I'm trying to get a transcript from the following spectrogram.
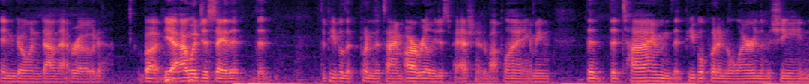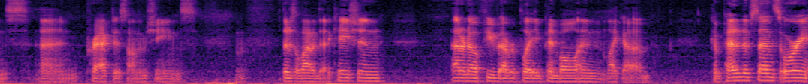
in going down that road. But yeah i would just say that that the people that put in the time are really just passionate about playing. I mean the the time that people put in to learn the machines and practice on the machines there's a lot of dedication. I don't know if you've ever played pinball in like a competitive sense or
